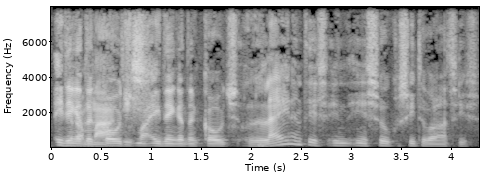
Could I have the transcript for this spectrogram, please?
Ik denk dat een coach, maar ik denk dat een coach leidend is in, in zulke situaties.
